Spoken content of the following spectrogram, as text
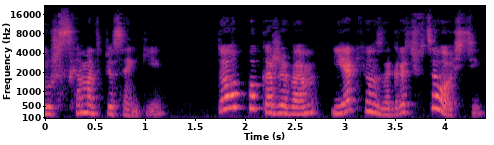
już schemat piosenki, to pokażę Wam, jak ją zagrać w całości.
